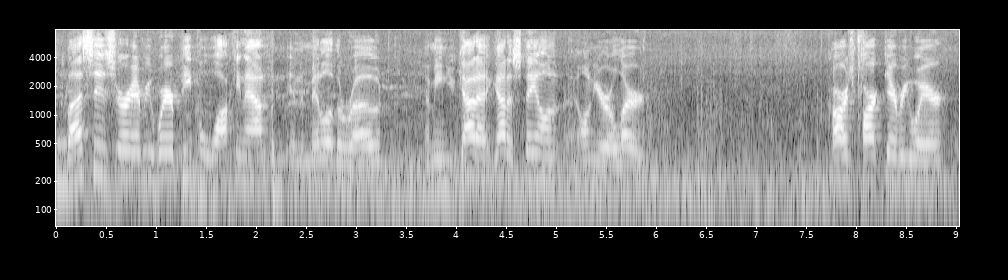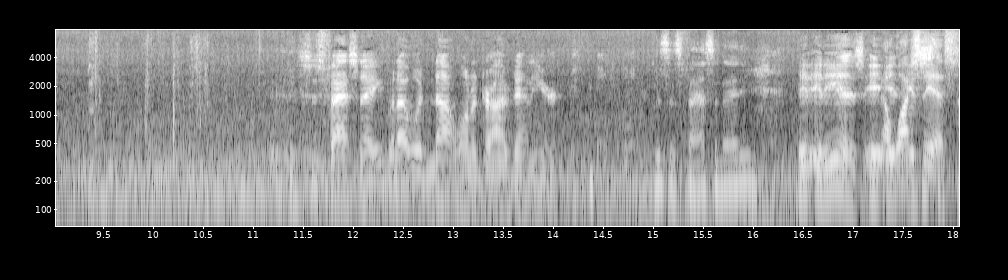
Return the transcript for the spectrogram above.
Buses are everywhere. People walking out in, in the middle of the road. I mean, you gotta gotta stay on on your alert. Cars parked everywhere. This is fascinating, but I would not want to drive down here. This is fascinating. It, it is. It, now watch this.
